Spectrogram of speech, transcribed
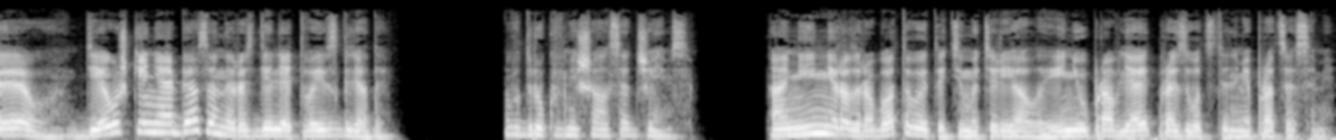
Тео, девушки не обязаны разделять твои взгляды. Вдруг вмешался Джеймс. Они не разрабатывают эти материалы и не управляют производственными процессами.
